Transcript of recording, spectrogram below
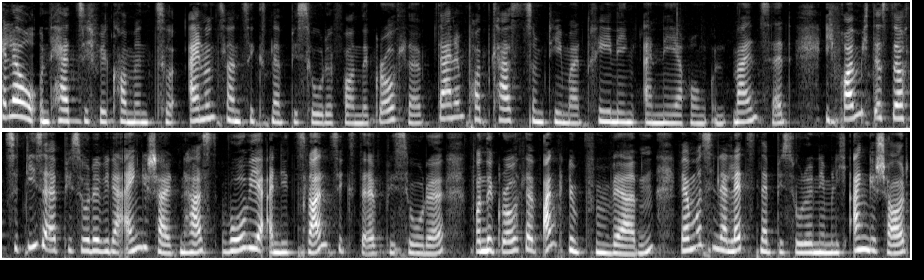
Hallo und herzlich willkommen zur 21. Episode von The Growth Lab, deinem Podcast zum Thema Training, Ernährung und Mindset. Ich freue mich, dass du auch zu dieser Episode wieder eingeschaltet hast, wo wir an die 20. Episode von The Growth Lab anknüpfen werden. Wir haben uns in der letzten Episode nämlich angeschaut,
